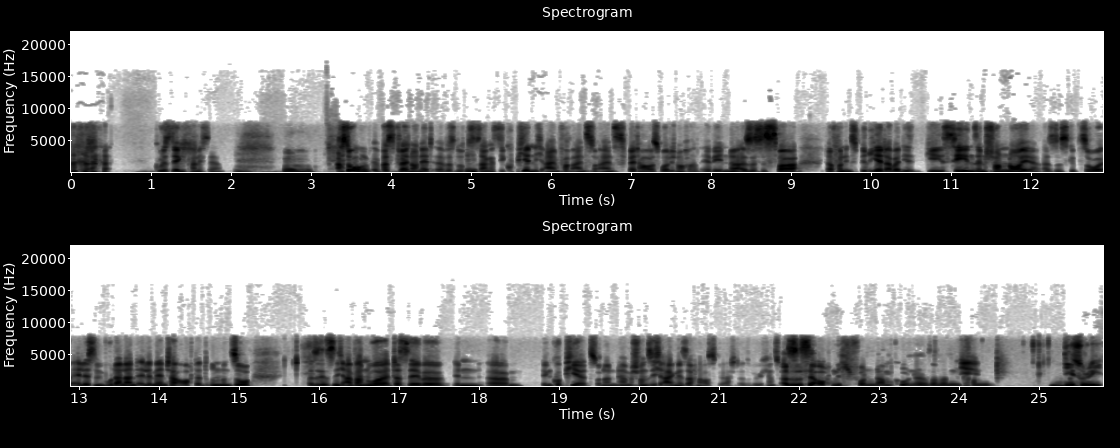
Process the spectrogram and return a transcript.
Cooles Ding, kann ich sehr. Mhm. Ach so, und was vielleicht noch nett, was noch mhm. zu sagen ist, die kopieren nicht einfach eins zu eins Splatterhouse, wollte ich noch erwähnen. Ne? Also es ist zwar davon inspiriert, aber die Szenen sind schon neu. Also es gibt so Alice im Wunderland Elemente auch da drin und so. Also es ist nicht einfach nur dasselbe in ähm, den kopiert, sondern haben schon sich eigene Sachen ausgedacht. Also wirklich ganz Also es ist ja auch nicht von Namco, ne, sondern nee. von D3.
